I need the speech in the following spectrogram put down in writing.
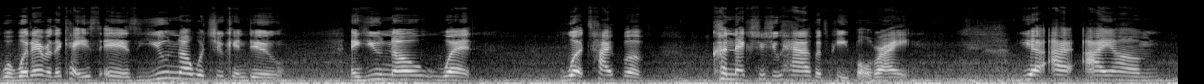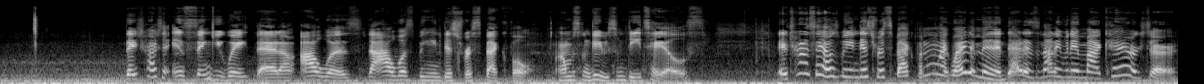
whatever the case is. You know what you can do and you know what what type of connections you have with people right? Yeah i i um they tried to insinuate that I, I was that i was being disrespectful. I'm just gonna give you some details they're trying to say I was being disrespectful. I'm like, wait a minute, that is not even in my character.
